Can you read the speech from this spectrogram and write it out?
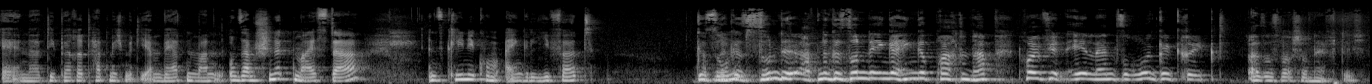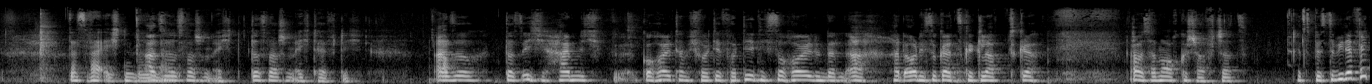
erinnert, die Berit hat mich mit ihrem werten Mann, unserem Schnittmeister, ins Klinikum eingeliefert. Hab eine Gesund. gesunde, hab eine gesunde Inga hingebracht und hab ein Häufchen Elend zurückgekriegt. Also es war schon heftig. Das war echt ein Lowlight. Also das war schon echt, das war schon echt heftig. Also, dass ich heimlich geheult habe, ich wollte ja vor dir nicht so heulen und dann, ach, hat auch nicht so ganz geklappt. Gell? Aber das haben wir auch geschafft, Schatz. Jetzt bist du wieder fit.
